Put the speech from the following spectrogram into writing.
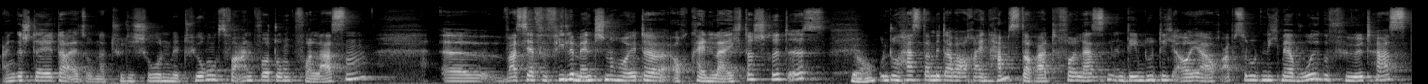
Angestellter, also natürlich schon mit Führungsverantwortung verlassen, äh, was ja für viele Menschen heute auch kein leichter Schritt ist. Ja. Und du hast damit aber auch ein Hamsterrad verlassen, in dem du dich auch ja auch absolut nicht mehr wohlgefühlt hast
